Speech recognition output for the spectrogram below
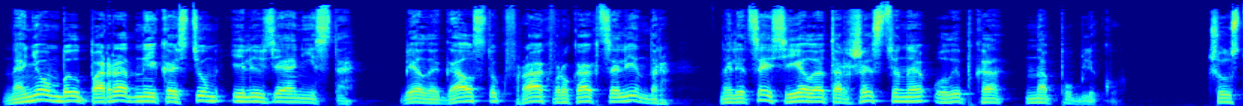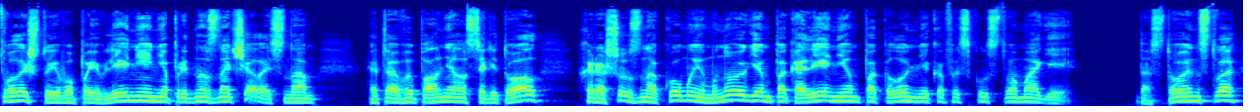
На нем был парадный костюм иллюзиониста. Белый галстук, фраг, в руках цилиндр — на лице сияла торжественная улыбка на публику. Чувствовалось, что его появление не предназначалось нам. Это выполнялся ритуал, хорошо знакомый многим поколениям поклонников искусства магии. Достоинство,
